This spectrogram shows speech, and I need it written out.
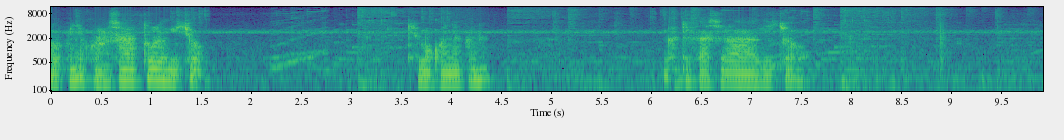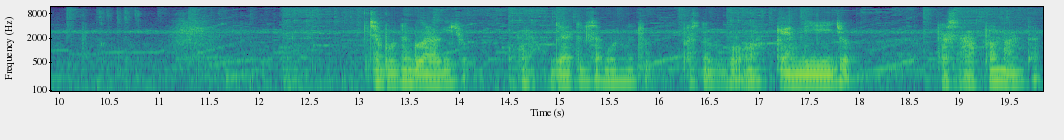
Rupanya kurang satu lagi cok. Semuanya kena Gak dikasih lagi cok. Sabunnya dua lagi cok. Oh jadi sabunnya cok. Pas bawa candy hijau Pas apa mantap.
